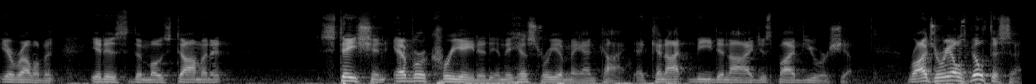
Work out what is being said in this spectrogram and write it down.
irrelevant. It is the most dominant station ever created in the history of mankind. It cannot be denied just by viewership. Roger Ailes built this thing.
